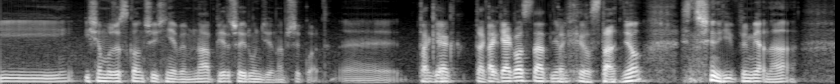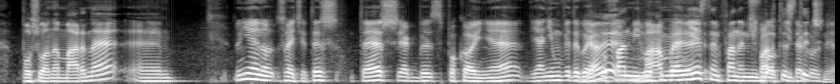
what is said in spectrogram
i, i się może skończyć, nie wiem, na pierwszej rundzie na przykład. E, tak, jak, tak, jak, ostatnio. tak jak ostatnio, czyli wymiana poszła na marne. E, No nie, no słuchajcie, też, też jakby spokojnie. Ja nie mówię tego Ja jako fan Milwaukee, bo ja nie jestem fanem 4 Milwaukee. tak- stycznia.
